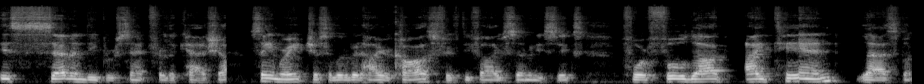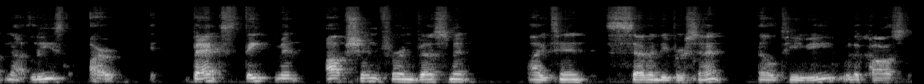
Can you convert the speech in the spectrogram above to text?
is 70% for the cash out. Same rate just a little bit higher cost 55.76 for full doc ITIN last but not least our bank statement option for investment ITIN 70% LTV with a cost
